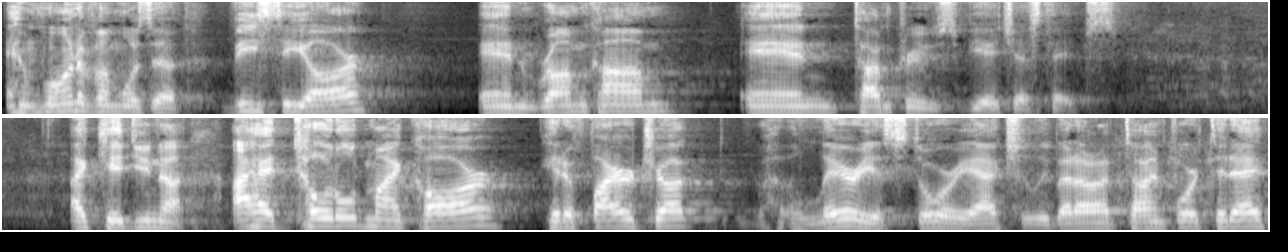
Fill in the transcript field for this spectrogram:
And one of them was a VCR and rom-com and Tom Cruise VHS tapes. I kid you not. I had totaled my car, hit a fire truck, hilarious story, actually, but I don't have time for it today.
